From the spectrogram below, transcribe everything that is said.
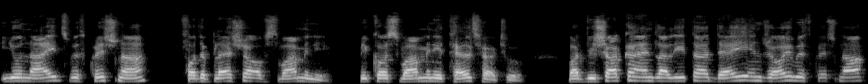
unites with Krishna for the pleasure of Swamini because Swamini tells her to. But Vishaka and Lalita, they enjoy with Krishna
